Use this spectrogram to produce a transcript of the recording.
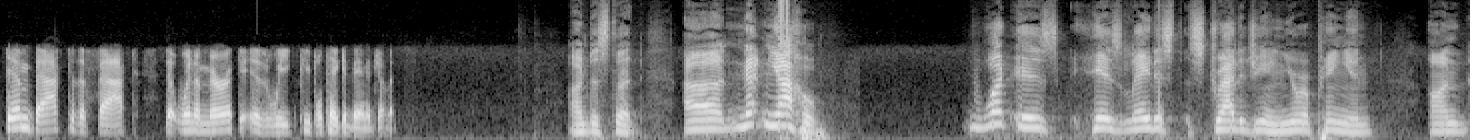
stem back to the fact that when America is weak, people take advantage of it. Understood. Uh, Netanyahu what is his latest strategy, in your opinion, on,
